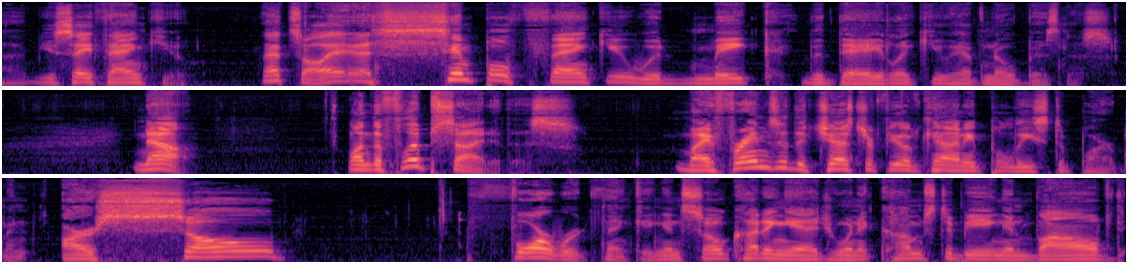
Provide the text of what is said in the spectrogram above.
uh, you say thank you. That's all. A simple thank you would make the day like you have no business. Now, on the flip side of this, my friends at the Chesterfield County Police Department are so forward thinking and so cutting edge when it comes to being involved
